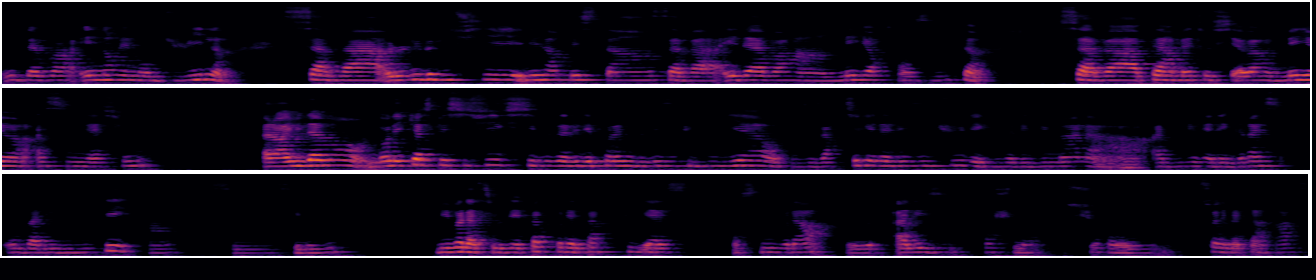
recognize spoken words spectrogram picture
d'avoir énormément d'huile. Ça va lubrifier les intestins, ça va aider à avoir un meilleur transit. Ça va permettre aussi d'avoir une meilleure assimilation. Alors évidemment, dans les cas spécifiques, si vous avez des problèmes de vésicule biliaire ou que vous retiré la vésicule et que vous avez du mal à, digérer les graisses, on va les limiter. Hein. C'est logique. Mais voilà, si vous n'avez pas de problème particulier à, ce niveau-là, euh, allez-y, franchement, sur, euh, sur les matières grasses.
